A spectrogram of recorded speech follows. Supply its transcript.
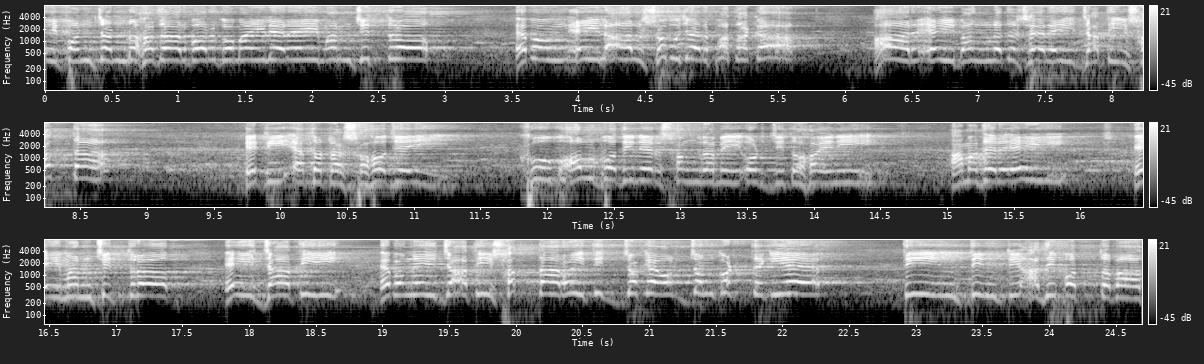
এই পঞ্চান্ন হাজার বর্গ মাইলের এই মানচিত্র এবং এই লাল সবুজের পতাকা আর এই বাংলাদেশের এই জাতি সত্তা, এটি এতটা সহজেই খুব অল্প দিনের সংগ্রামে অর্জিত হয়নি। আমাদের এই এই মানচিত্র, এই জাতি এবং এই জাতি সত্তার ঐতিহ্যকে অর্জন করতে গিয়ে তিন তিনটি আধিপত্যবাদ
